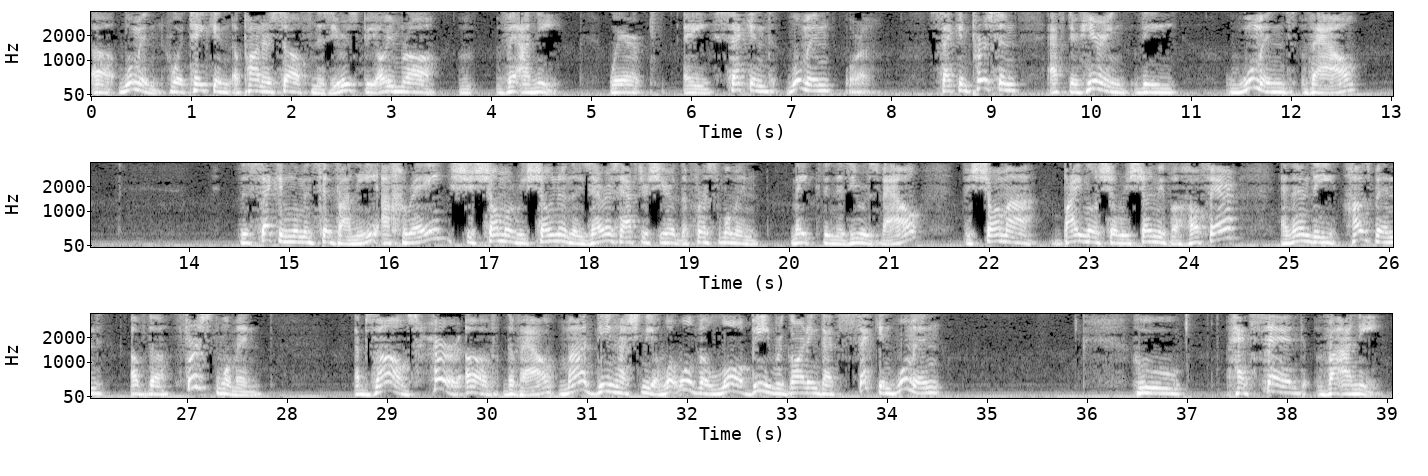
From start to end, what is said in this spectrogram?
a woman who had taken upon herself nazirus, be'oimra ve'ani, where a second woman or a second person, after hearing the woman's vow, the second woman said, Vani, Achrei, Shishoma Rishona Nazeres, after she heard the first woman make the Nazir's vow, Vishoma Bailo Shel Rishoni Vahofer, and then the husband of the first woman absolves her of the vow, Ma Din Hashniya, what will the law be regarding that second woman who had said Va'ani?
